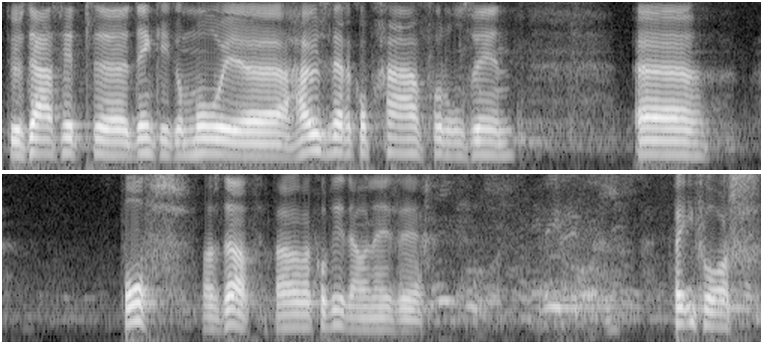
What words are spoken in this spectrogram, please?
Dus daar zit uh, denk ik een mooie huiswerkopgave voor ons in. POFs, wat is dat? Waar, komt die nou ineens weg? PFOS.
